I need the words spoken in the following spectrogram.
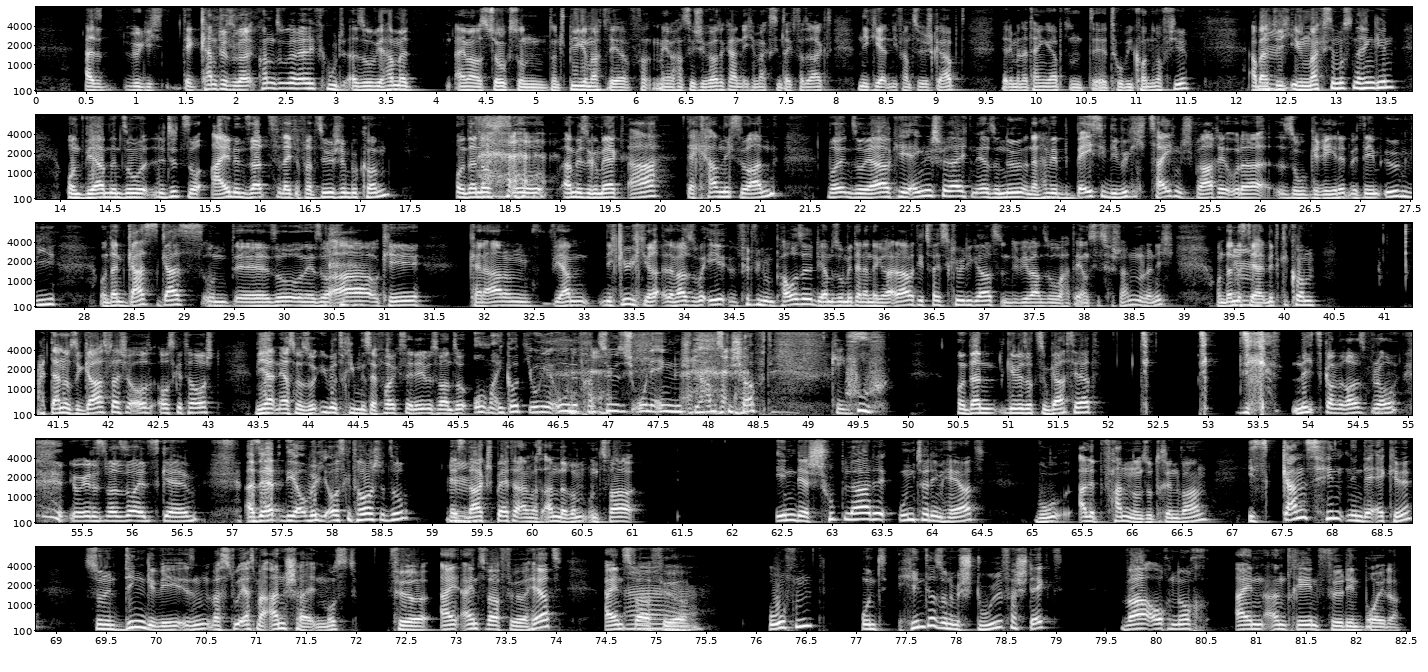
Also wirklich, der kannte sogar, konnte sogar relativ gut. Also wir haben halt einmal aus Jokes so ein, so ein Spiel gemacht, wer mehr französische Wörter kann. Ich und Maxim direkt versagt. Niki hat nie Französisch gehabt. Der hat immer Latein gehabt und äh, Tobi konnte noch viel. Aber natürlich, ich und Maxim mussten da hingehen. Und wir haben dann so legit so einen Satz vielleicht auf Französisch hinbekommen. Und dann noch so, haben wir so gemerkt, ah, der kam nicht so an. Wollten so, ja, okay, Englisch vielleicht. Und er so, nö. Und dann haben wir basically wirklich Zeichensprache oder so geredet, mit dem irgendwie. Und dann Gas, Gas und äh, so. Und er so, ah, okay, keine Ahnung. Wir haben nicht glücklich Dann war so eh fünf Minuten Pause. Die haben so miteinander gearbeitet, die zwei Security Guards. Und wir waren so, hat er uns jetzt verstanden oder nicht? Und dann ist der halt mitgekommen hat dann unsere Gasflasche aus, ausgetauscht. Wir hatten erstmal so übertriebenes Erfolgserlebnis, waren so, oh mein Gott, Junge, ohne Französisch, ohne Englisch, wir haben es geschafft. Puh. Und dann gehen wir so zum Gasherd. Tick, tick, tick. nichts kommt raus, Bro. Junge, das war so ein Scam. Also er hatte die auch wirklich ausgetauscht und so. Es Mhm. lag später an was anderem. Und zwar in der Schublade unter dem Herd, wo alle Pfannen und so drin waren, ist ganz hinten in der Ecke so ein Ding gewesen, was du erstmal anschalten musst. Für ein, eins war für Herd, eins war Ah. für Ofen und hinter so einem Stuhl versteckt war auch noch ein Andrehen für den Boiler.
